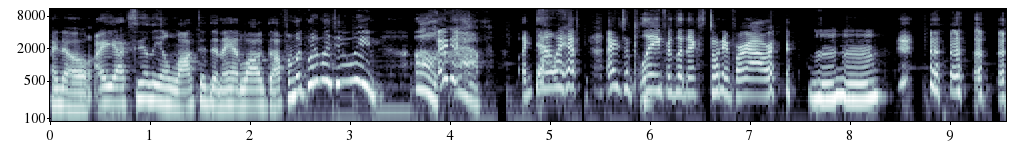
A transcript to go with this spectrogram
I know. I accidentally unlocked it, then I had logged off. I'm like, what am I doing? Oh I know. crap. Like now I have I have to play for the next 24 hours. Mm-hmm.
